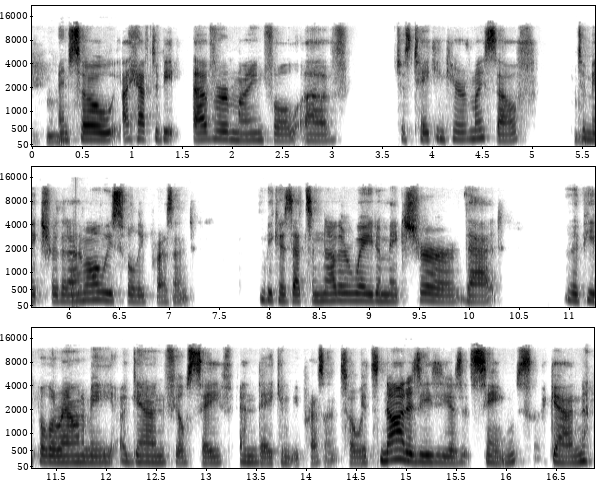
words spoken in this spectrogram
Mm-hmm. And so I have to be ever mindful of just taking care of myself mm-hmm. to make sure that I'm always fully present, because that's another way to make sure that the people around me, again, feel safe and they can be present. So it's not as easy as it seems, again.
